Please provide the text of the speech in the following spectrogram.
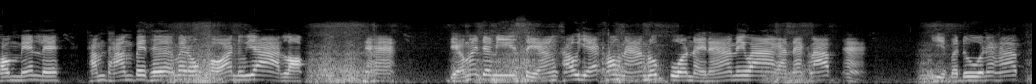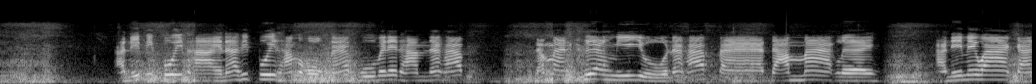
คอมเมนต์เลยทำทำๆไปเถอะไม่ต้องขออนุญาตหรอกนะฮะเดี๋ยวมันจะมีเสียงเขาแยกห้องน้ำรบกวนหน่อยนะ ไม่ว่ากันนะครับอะหยิบมาดูนะครับ อันนี้พี่ปุ้ยถ่ายนะ พี่ปุ้ยทำหกนะ ครูไม่ได้ทำนะครับน้ำมันเครื่องมีอยู่นะครับ แต่ดำมากเลย อันนี้ไม่ว่ากัน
